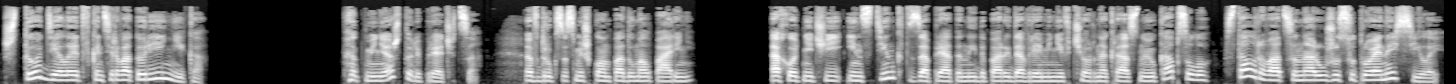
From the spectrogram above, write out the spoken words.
что делает в консерватории Ника. «От меня, что ли, прячется?» — вдруг со смешком подумал парень. Охотничий инстинкт, запрятанный до поры до времени в черно-красную капсулу, стал рваться наружу с утроенной силой.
